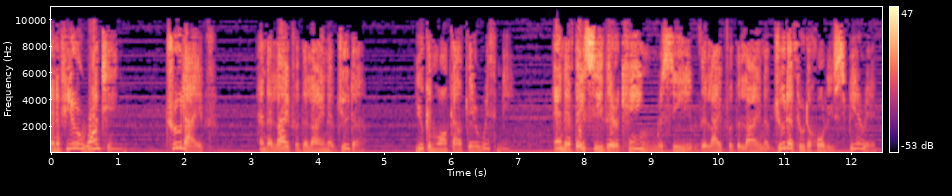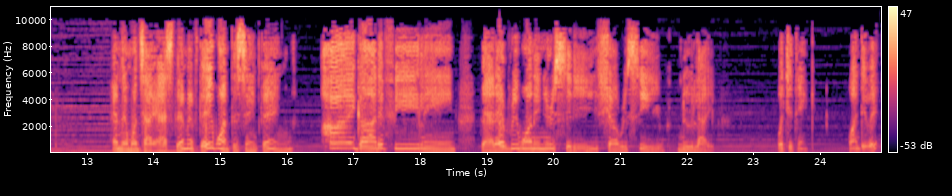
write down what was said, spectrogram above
And if you're wanting true life and the life of the Lion of Judah, you can walk out there with me. And if they see their king receive the life of the Lion of Judah through the Holy Spirit, and then once I ask them if they want the same thing, I got a feeling that everyone in your city shall receive new life. What you think? Want to do it?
